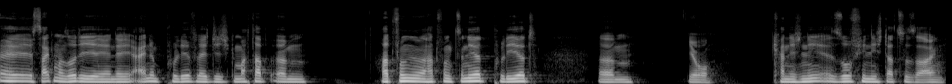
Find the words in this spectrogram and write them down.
äh, ich sag mal so, die, die eine Polierfläche, die ich gemacht habe, ähm, hat, fun hat funktioniert, poliert. Ähm, jo. Kann ich nie, so viel nicht dazu sagen.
